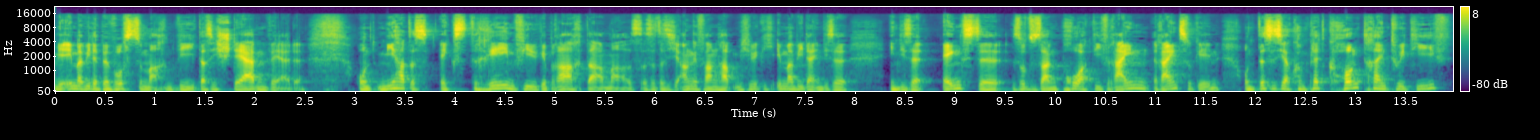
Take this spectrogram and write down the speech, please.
mir immer wieder bewusst zu machen, wie, dass ich sterben werde. Und mir hat es extrem viel gebracht damals, also dass ich angefangen habe, mich wirklich immer wieder in diese, in diese Ängste sozusagen proaktiv rein, reinzugehen. Und das ist ja komplett kontraintuitiv,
